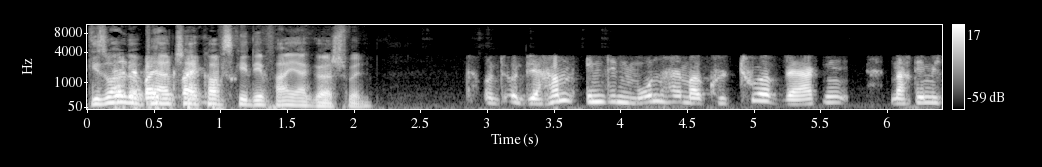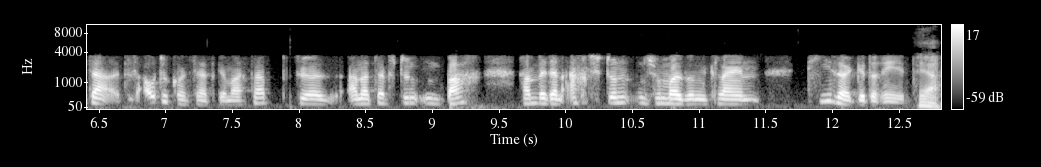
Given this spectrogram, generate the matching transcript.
Gesualdo, Ja, bei- Per, Tchaikovsky, Defaya, Gershwin. Und, und wir haben in den Monheimer Kulturwerken, nachdem ich da das Autokonzert gemacht habe, für anderthalb Stunden Bach, haben wir dann acht Stunden schon mal so einen kleinen Teaser gedreht. Ja.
